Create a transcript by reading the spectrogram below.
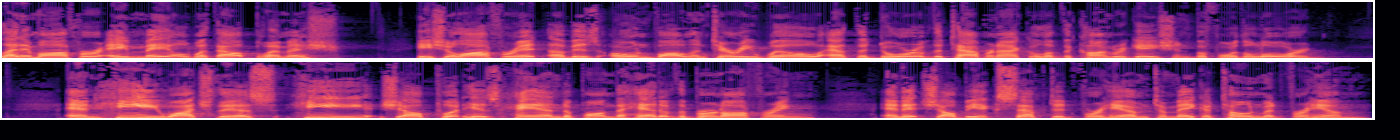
let him offer a male without blemish. He shall offer it of his own voluntary will at the door of the tabernacle of the congregation before the Lord. And he, watch this, he shall put his hand upon the head of the burnt offering, and it shall be accepted for him to make atonement for him.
